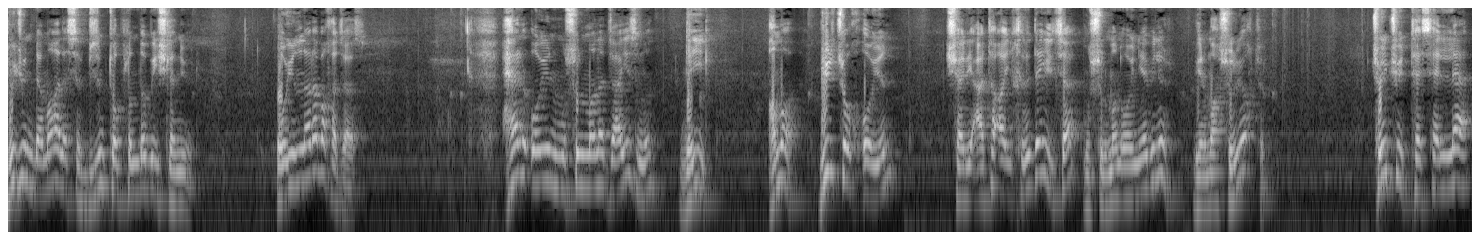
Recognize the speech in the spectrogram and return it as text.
Bugün de maalesef bizim toplumda bu işleniyor. Oyunlara bakacağız. Her oyun Müslümana caiz mi? Değil. Ama birçok oyun şeriata aykırı değilse Müslüman oynayabilir. Bir mahsuru yoktur. Çünkü teselle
